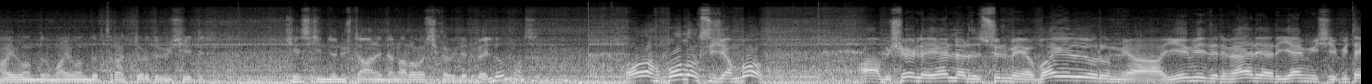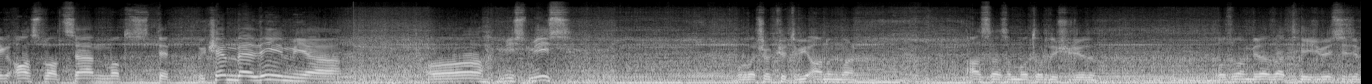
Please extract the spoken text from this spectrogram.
hayvandır, mayvandır, traktördür bir şeydir. Keskin dönüşte aniden araba çıkabilir. Belli olmaz. Oh bol oksijen bol. Abi şöyle yerlerde sürmeye bayılıyorum ya. Yemin ederim her yer yemyeşil. Bir tek asfalt, sen, motosiklet. Mükemmel değil mi ya? Oh mis mis. Burada çok kötü bir anım var. Az kalsın motor düşürüyordum. O zaman biraz daha tecrübesizim.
